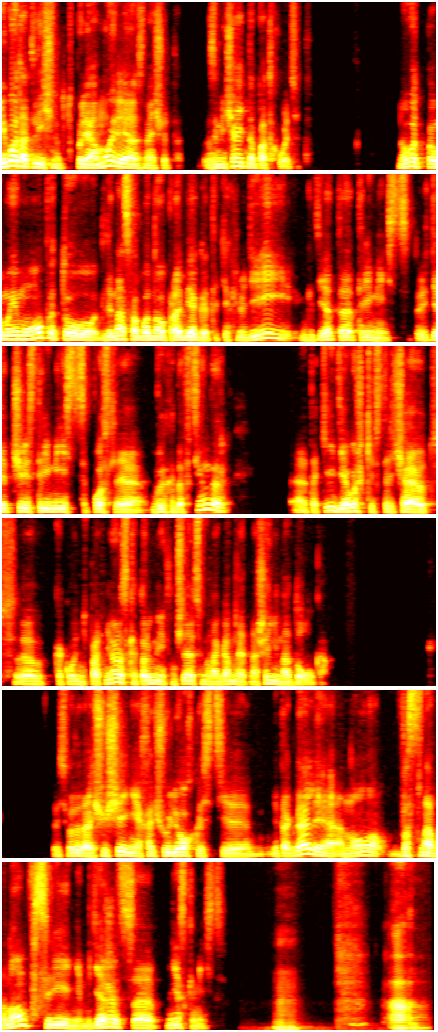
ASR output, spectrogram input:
И вот отлично, тут полиамория, значит, замечательно подходит. Ну вот по моему опыту длина свободного пробега таких людей где-то три месяца. То есть где-то через три месяца после выхода в Тиндер э, такие девушки встречают э, какого-нибудь партнера, с которыми у них начинаются моногамные отношения надолго. То есть вот это ощущение «хочу легкости» и так далее, оно в основном, в среднем, держится несколько месяцев. А,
